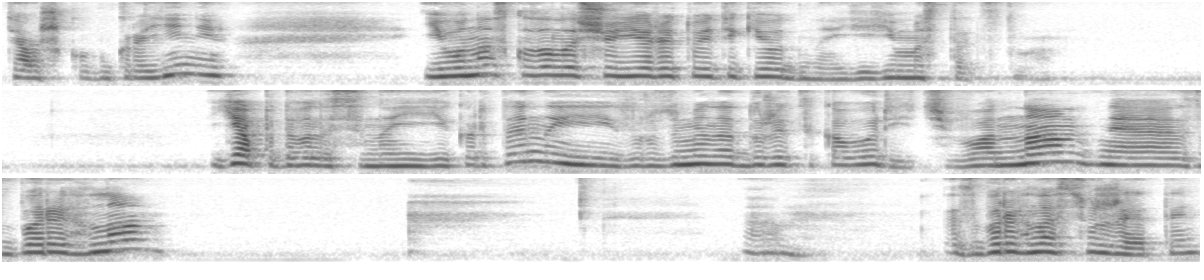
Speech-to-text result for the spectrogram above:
тяжко в Україні. І вона сказала, що її рятує тільки одне її мистецтво. Я подивилася на її картини і зрозуміла дуже цікаву річ. Вона е, зберегла, е, зберегла сюжети,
